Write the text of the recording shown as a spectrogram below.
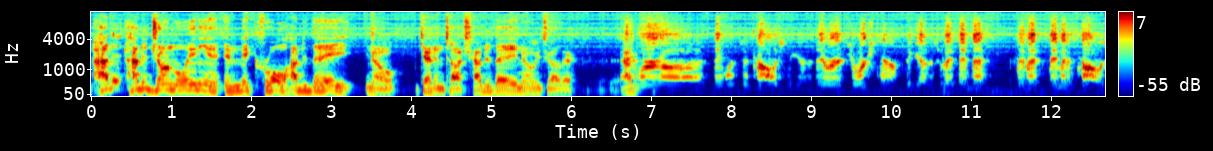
how did how did John Mulaney and Nick Kroll? How did they you know get in touch? How did they know each other? How they were uh, they went to college together. They were at Georgetown together. So they, they met they met they met in college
